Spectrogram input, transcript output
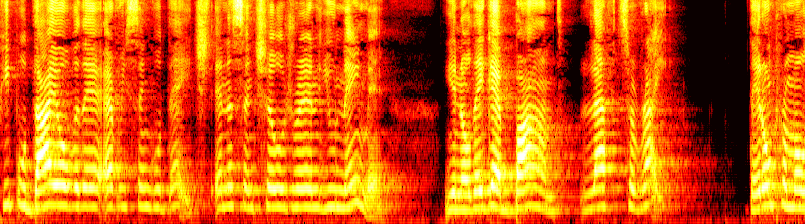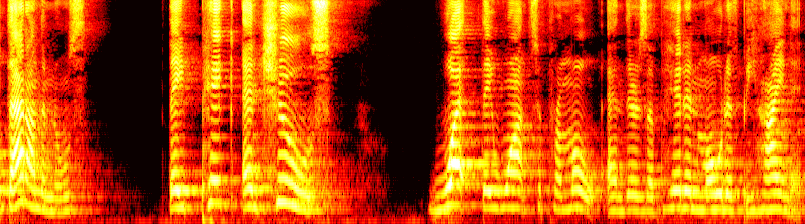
People die over there every single day. Innocent children, you name it. You know, they get bombed left to right. They don't promote that on the news. They pick and choose what they want to promote, and there's a hidden motive behind it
